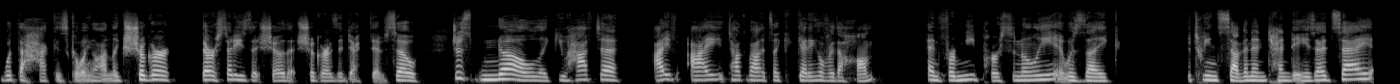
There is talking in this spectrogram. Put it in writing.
what the heck is going on? Like sugar, there are studies that show that sugar is addictive. So just know like you have to I I talk about it's like getting over the hump. And for me personally, it was like between seven and 10 days, I'd say.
